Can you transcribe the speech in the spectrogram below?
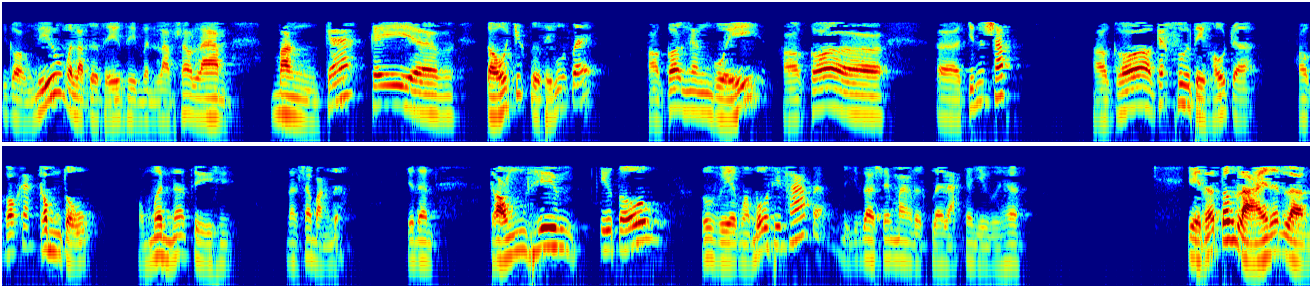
Chứ còn nếu mà làm từ thiện thì mình làm sao làm bằng các cái uh, tổ chức từ thiện quốc tế? Họ có ngân quỹ họ có uh, chính sách họ có các phương tiện hỗ trợ họ có các công tụ. Còn mình đó thì làm sao bằng được? Cho nên cộng thêm yếu tố của việc mà bố thí pháp đó, thì chúng ta sẽ mang được lợi lạc cho nhiều người hơn. Thì nó tóm lại đó là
